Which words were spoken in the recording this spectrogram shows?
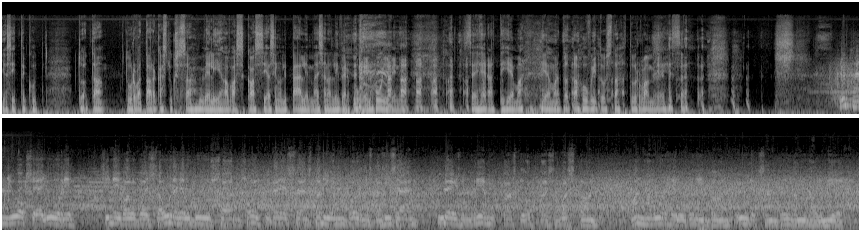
ja sitten kun tuota, turvatarkastuksessa veli avasi kassi ja siinä oli päällimmäisenä Liverpoolin huivi, niin se herätti hieman, hieman tota huvitusta turvamiehissä. Nyt hän juoksee juuri sinivalkoissa urheilupuvussaan, soihtu kädessään stadionin portista sisään, yleisön riemukkaasti ottaessa vastaan vanhan urheilukuninkaan yhdeksän kultamitalimiehen.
